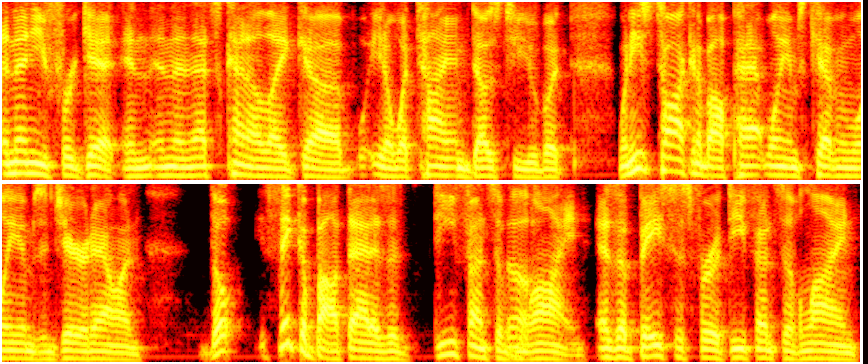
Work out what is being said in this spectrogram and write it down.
and then you forget. And and then that's kind of like uh, you know what time does to you. But when he's talking about pat williams kevin williams and jared allen though think about that as a defensive oh. line as a basis for a defensive line.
